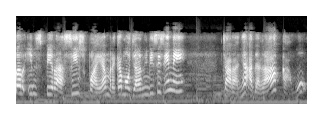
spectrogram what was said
terinspirasi supaya mereka mau jalani bisnis ini. Caranya adalah kamu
